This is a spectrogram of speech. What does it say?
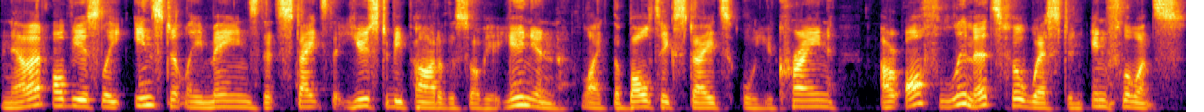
Now, that obviously instantly means that states that used to be part of the Soviet Union, like the Baltic states or Ukraine, are off limits for Western influence.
